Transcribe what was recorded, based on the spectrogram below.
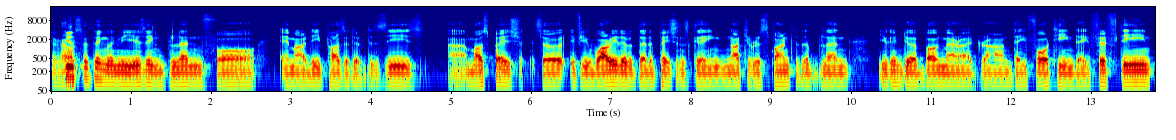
So also think when we're using blin for MRD positive disease, uh, most patients, so if you're worried that a patient's going not to respond to the blin, you can do a bone marrow at around day 14, day 15,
